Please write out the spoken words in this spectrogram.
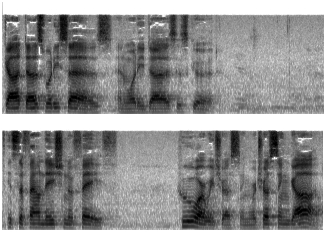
God does what he says, and what he does is good. It's the foundation of faith. Who are we trusting? We're trusting God.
